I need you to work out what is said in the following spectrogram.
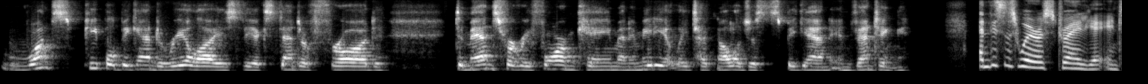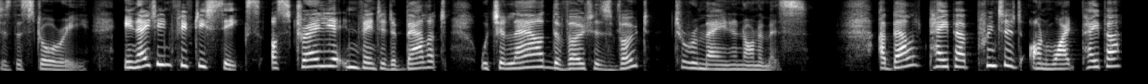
once people began to realize the extent of fraud, demands for reform came, and immediately technologists began inventing. And this is where Australia enters the story. In 1856, Australia invented a ballot which allowed the voter's vote to remain anonymous. A ballot paper printed on white paper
